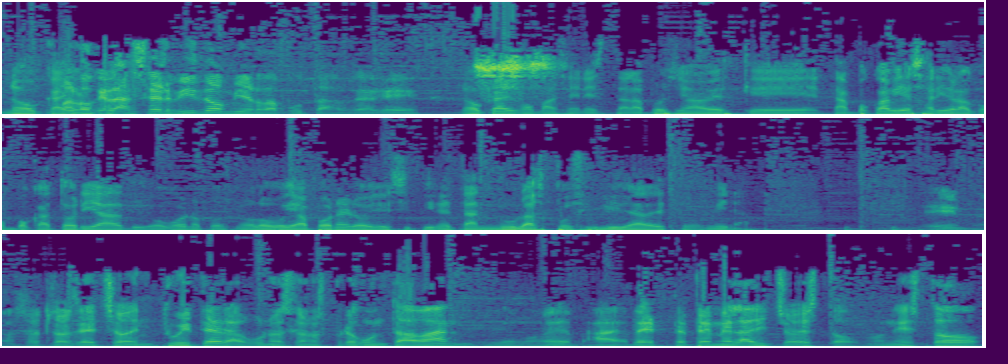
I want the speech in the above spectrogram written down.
no A caigo, lo que le ha más, servido, mierda puta. O sea que... no caigo más en esta. La próxima vez que tampoco había salido la convocatoria, digo, bueno, pues no lo voy a poner. Oye, si tiene tan nulas posibilidades, pues mira. Sí, nosotros, de hecho, en Twitter, algunos que nos preguntaban, digo, eh, a ver, Pepe Mel ha dicho esto, con esto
